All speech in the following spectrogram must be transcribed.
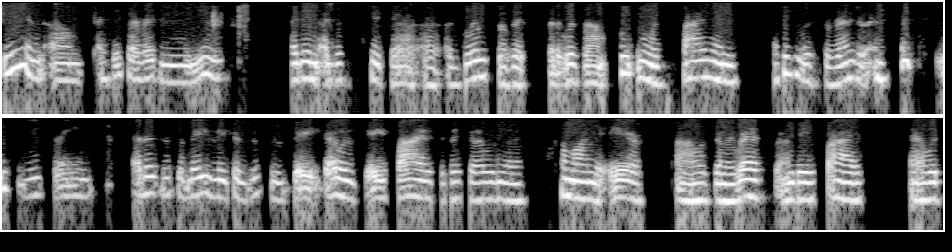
seeing, um, I think I read in the news, I didn't, I just took a, a, a glimpse of it, but it was um, Putin was signing, I think he was surrendering to Ukraine. And it's just amazing because this is day, that was day five because I said I wasn't going to come on the air. Uh, I was going to rest on day five, uh, which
